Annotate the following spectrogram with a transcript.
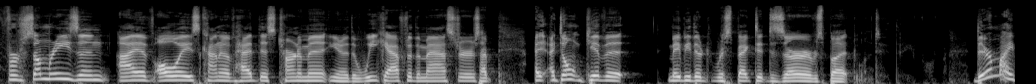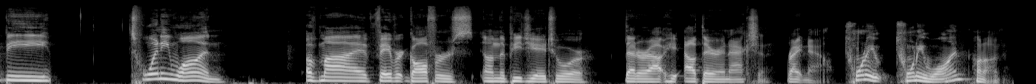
for some reason I have always kind of had this tournament. You know, the week after the Masters, I I, I don't give it maybe the respect it deserves, but one, two, three, four. Five. There might be twenty one of my favorite golfers on the PGA Tour that are out out there in action right now. 20, 21? Hold on.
